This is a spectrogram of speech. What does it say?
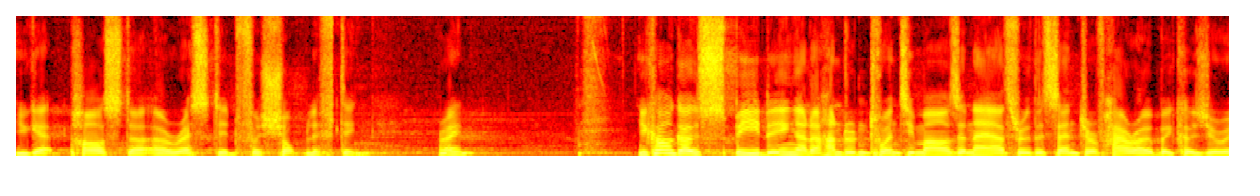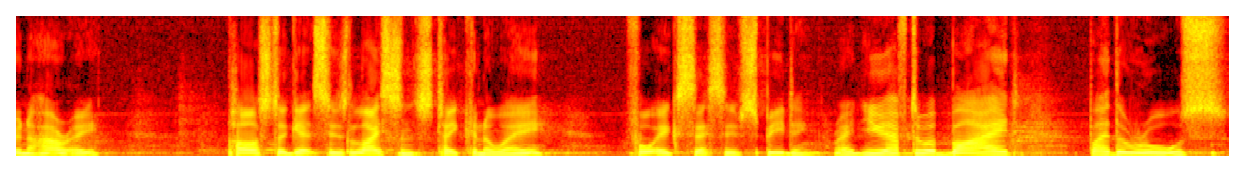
You get pastor arrested for shoplifting, right? You can't go speeding at 120 miles an hour through the center of Harrow because you're in a hurry. Pastor gets his license taken away for excessive speeding, right? You have to abide by the rules,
